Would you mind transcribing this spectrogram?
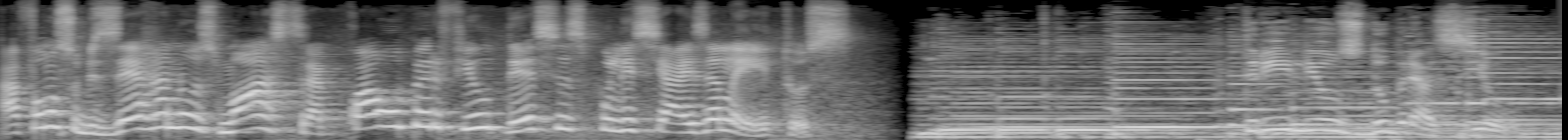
Afonso Bezerra nos mostra qual o perfil desses policiais eleitos. Trilhos do Brasil.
